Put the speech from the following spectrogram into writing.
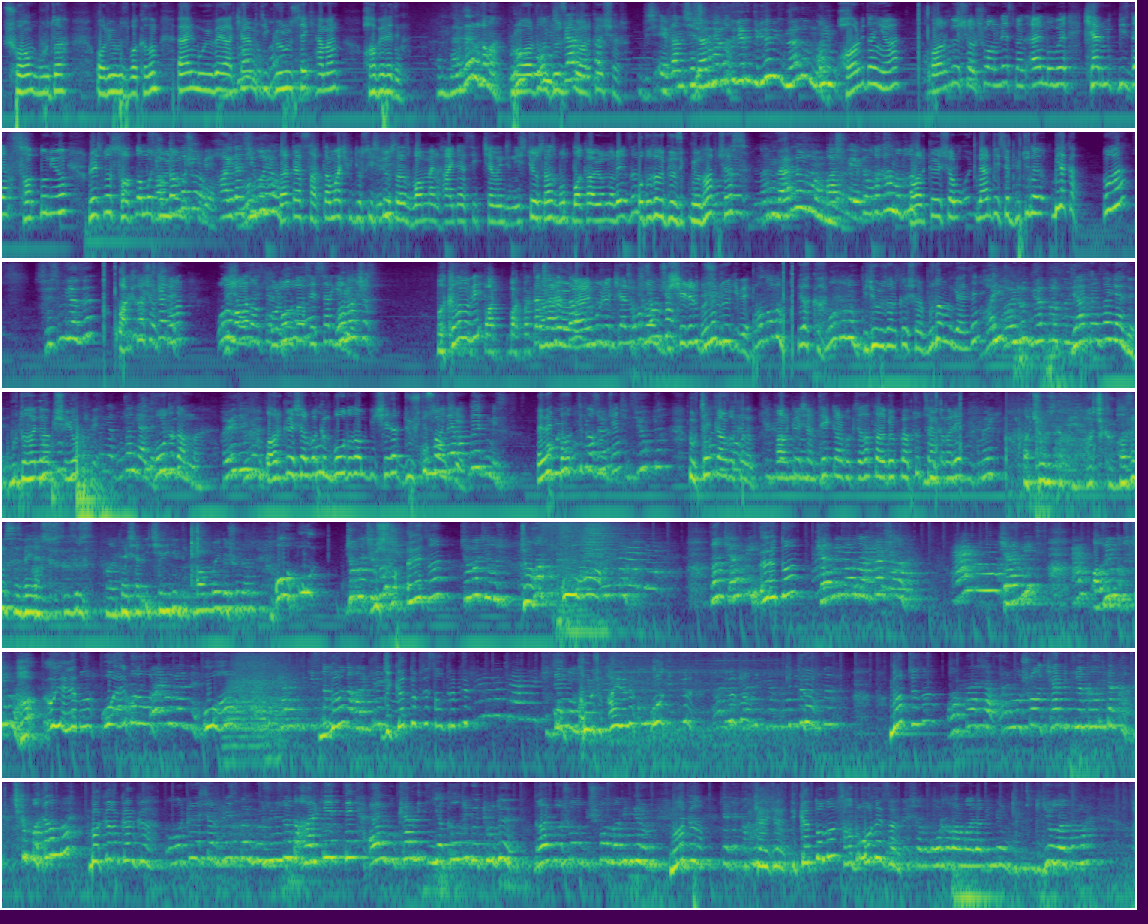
Şu an burada arıyoruz bakalım. Elmo'yu veya Kermit'i görürsek hemen haber edin. Oğlum neredeler o zaman? Buralarda da Oğlum hiçbir gözükmüyor yok. arkadaşlar. Dış- evden dışarı Yer çıkamazlar. yarıldı yerin dibine mi gitti? Nerede bunlar? Harbiden ya. Arkadaşlar şu an resmen Elmo ve Kermit bizden saklanıyor. Resmen saklanmaç oynuyormuş Saklanmaç gibi. oynuyor. Hayden Vallahi oynuyor. Zaten saklanmaç videosu istiyorsanız One Man Hide and Seek Challenge'ını istiyorsanız mutlaka yorumlara yazın. Odada da gözükmüyor. Ne yapacağız? Oğlum nerede o zaman? Başka evde oda kalmadı lan. Arkadaşlar neredeyse bütün ev... Bir dakika. Ne oldu lan? Ses mi geldi? Arkadaşlar şu an Oğlum, dışarıdan koridordan sesler Oğlum ne geliyor. yapacağız? Bakalım abi. Bak bak baktan çağırıyorlar. Elmo ile Kermit Çabuk, şu an çabuk, bir çabuk. şeyleri düşürüyor gibi. Lan oğlum. Bir dakika. Ne oldu oğlum? Gidiyoruz arkadaşlar. Buradan mı geldi? Hayır. Hayır oğlum diğer taraftan. Diğer taraftan geldi. Burada hala bir şey yok gibi. Buradan geldi. Bu odadan mı? Evet evet. Arkadaşlar bakın bu odadan bir şeyler düştü Oğlum, sanki. odaya bakmadık mı biz? Evet Ama yok baktık az önce. Kimse yoktu. Dur tekrar bakalım. Arkadaşlar tekrar bakacağız. Hatta Gökmen tut sen kamerayı. Kamerayı tut. Açıyoruz kapıyı. Aç kanka. Hazır mısınız beyler? Hazırız hazırız. Arkadaşlar içeri girdik. Lambayı da şöyle. Oh! oh! Cam açılmış. Evet lan. Cam açılmış. Cam. Has! Lan Kermit. Evet lan. Kermit orada arkadaşlar. Elmo. Kermit. Alayım mı tutayım mı? Ha o elma. O elma da var. Elmo bende. Oha. Kermit ikisi de burada hareket ediyor. Dikkatli bize saldırabilir. Tutayım onu. Konuş. Hayır hayır. O gittiler. Gittiler lan. Gittiler. Ne yapacağız lan? Arkadaşlar Elmo şu an Kermit'i yakaladı bir dakika. Çıkıp bakalım mı? Bakalım kanka. O arkadaşlar resmen gözümüzün önünde hareket etti. Elmo Kermit'i yakaladı götürdü. Galiba şu an düşmanlar bilmiyorum. Ne yapıyor lan? Gel gel kapıyı Gel gel. Dikkatli ol oğlum. Saldır oradayız lan. Arkadaşlar oradalar mı hala bilmiyorum. Gitti, gidiyorlardı ama.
